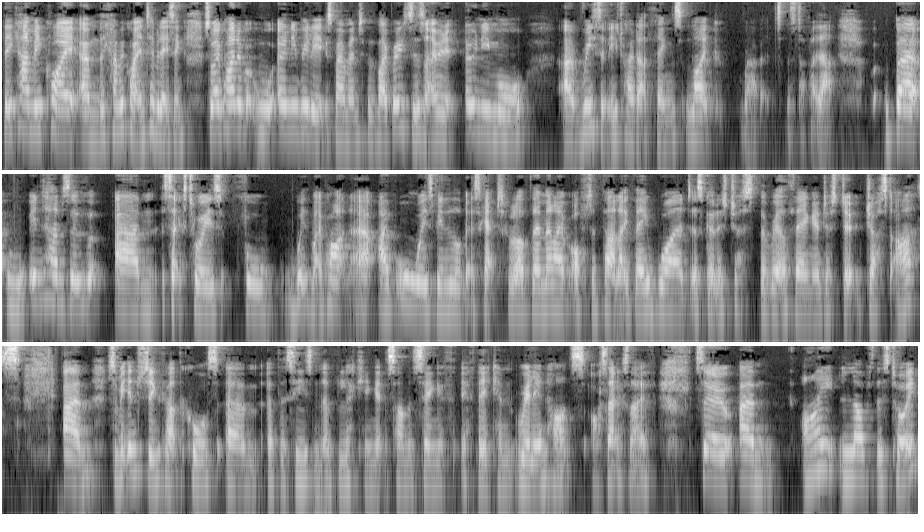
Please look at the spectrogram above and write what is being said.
they can be quite, um, they can be quite intimidating. So I kind of only really experimented with vibrators. And I only, only more uh, recently tried out things like rabbits and stuff like that. But in terms of um, sex toys for with my partner, I've always been a little bit skeptical of them, and I've often felt like they weren't as good as just the real thing and just just us. Um, so it'll be interesting throughout the course um, of the season of looking at some and seeing if if they can really enhance our sex life. So. Um, I loved this toy.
